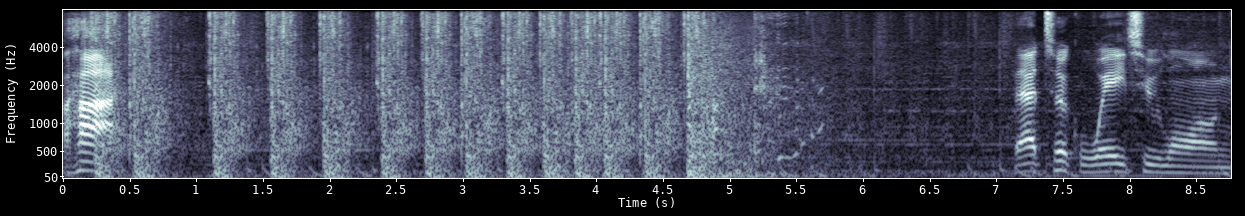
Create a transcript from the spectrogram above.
Aha! That took way too long.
